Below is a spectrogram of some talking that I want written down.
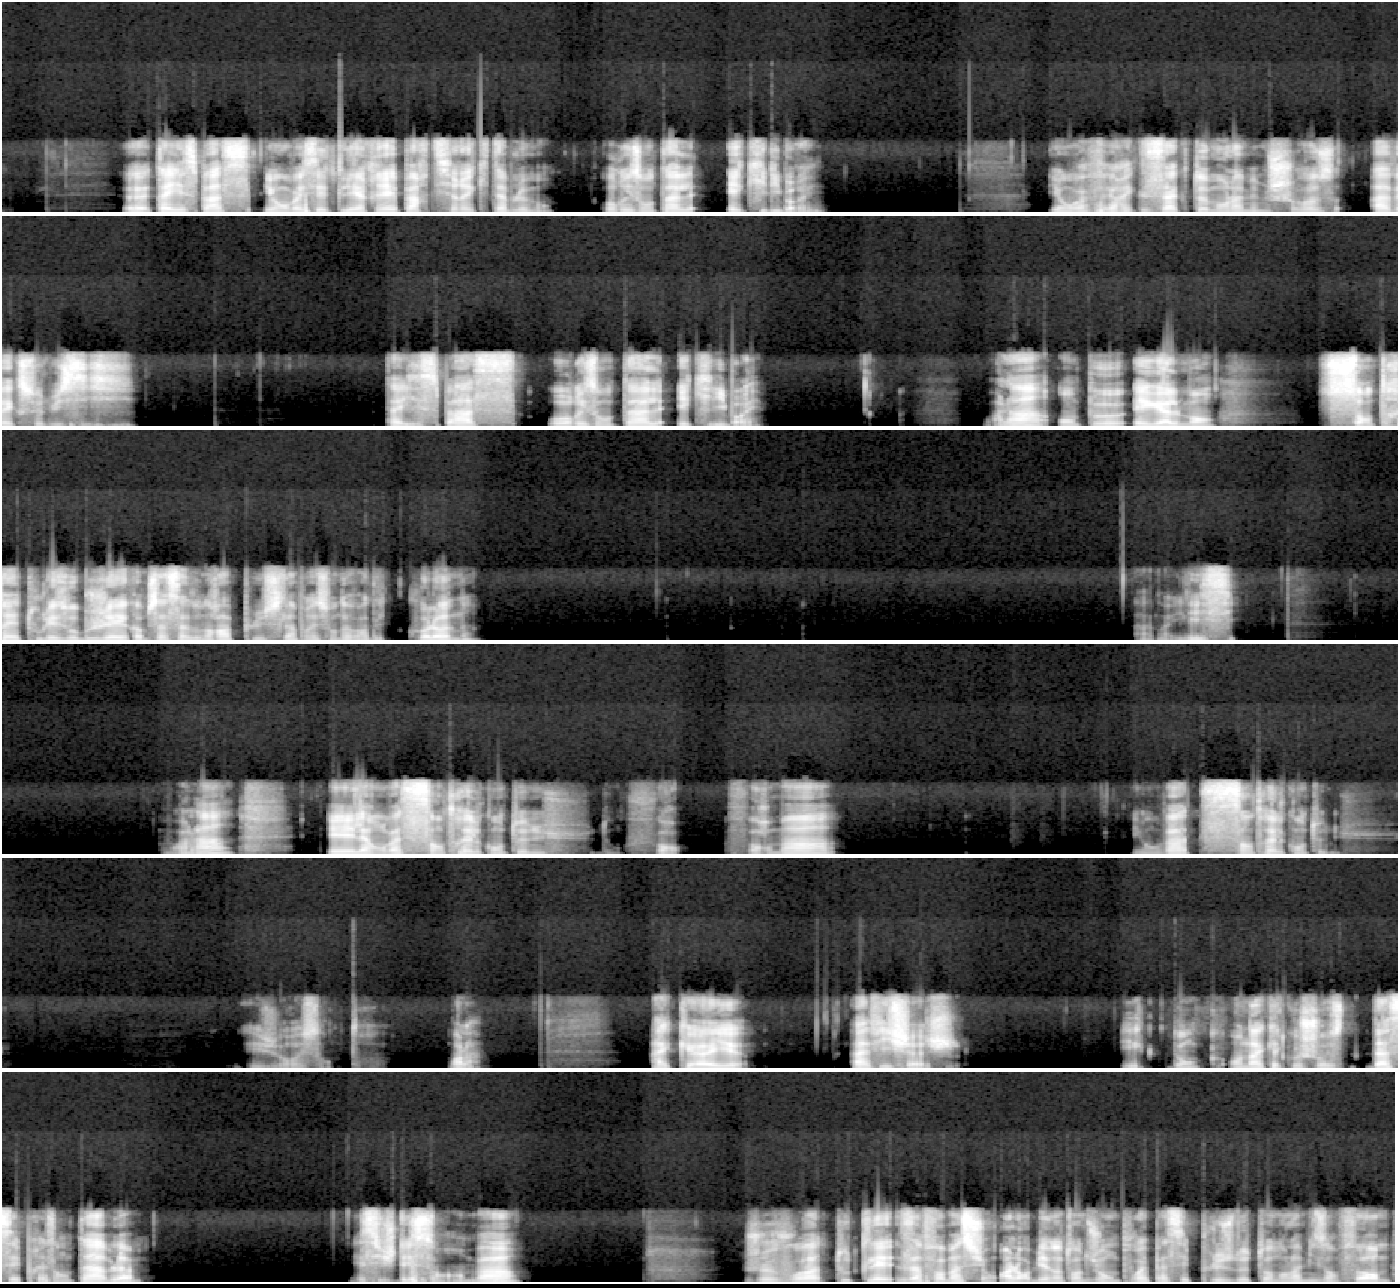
euh, taille espace, et on va essayer de les répartir équitablement. Horizontal, équilibré. Et on va faire exactement la même chose avec celui-ci. Taille espace, horizontale, équilibrée. Voilà, on peut également centrer tous les objets, comme ça, ça donnera plus l'impression d'avoir des colonnes. Ah il est ici. Voilà. Et là, on va centrer le contenu. Donc, format. Et on va centrer le contenu et je recentre. Voilà. Accueil, affichage. Et donc, on a quelque chose d'assez présentable. Et si je descends en bas, je vois toutes les informations. Alors, bien entendu, on pourrait passer plus de temps dans la mise en forme,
